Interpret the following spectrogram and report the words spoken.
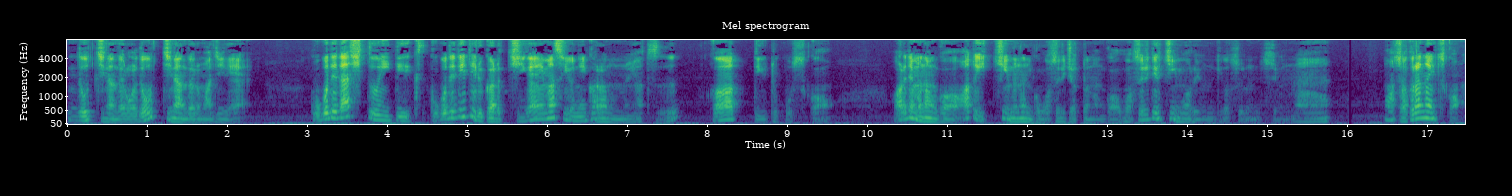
な？どっちなんだろう？どっちなんだろう？マジで。ここで出しといて、ここで出てるから違いますよねからのやつかっていうとこっすか。あれでもなんか、あと1チーム何か忘れちゃった。なんか、忘れてるチームあるような気がするんですよね。あ、桜ナイツか。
